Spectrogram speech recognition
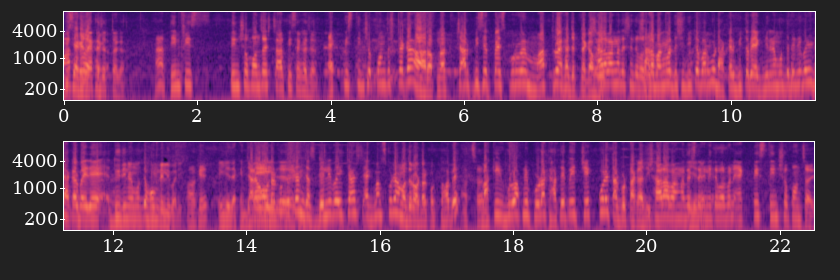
মাত্র 1000 এক হাজার টাকা। হ্যাঁ তিন পিস তিনশো পঞ্চাশ চার পিস এক হাজার। এক পিস তিনশো পঞ্চাশ টাকা আর আপনার চার পিসের প্রাইস পড়বে মাত্র এক হাজার টাকা ভাই। সারা বাংলাদেশ নিতে সারা বাংলাদেশে দিতে পারব ঢাকার ভিতরে একদিনের মধ্যে ডেলিভারি ঢাকার বাইরে দুই দিনের মধ্যে হোম ডেলিভারি ওকে এই যে দেখেন যারা অর্ডার করতে চান জাস্ট ডেলিভারি চার্জ অ্যাডভান্স করে আমাদের অর্ডার করতে হবে। আচ্ছা। বাকিগুলো আপনি প্রোডাক্ট হাতে পেয়ে চেক করে তারপর টাকা দিবেন। সারা বাংলাদেশ থেকে নিতে পারবেন এক পিস তিনশো পঞ্চাশ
